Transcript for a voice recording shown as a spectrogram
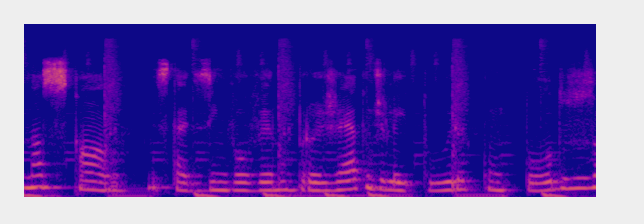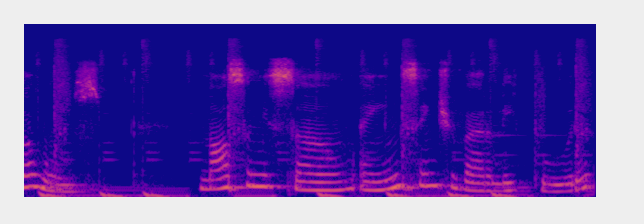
Nossa escola está desenvolvendo um projeto de leitura com todos os alunos. Nossa missão é incentivar a leitura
